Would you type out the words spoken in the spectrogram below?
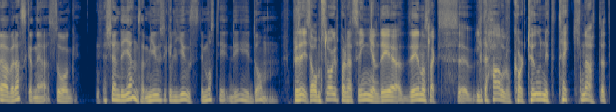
överraskad när jag såg, jag kände igen så här, Musical Youth, det, måste, ju- det är ju dem. Precis, omslaget på den här singeln det, är- det är någon slags eh, lite halvcartoonigt tecknat. Ett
